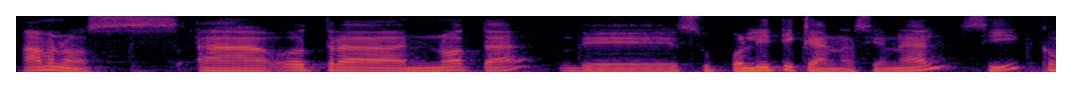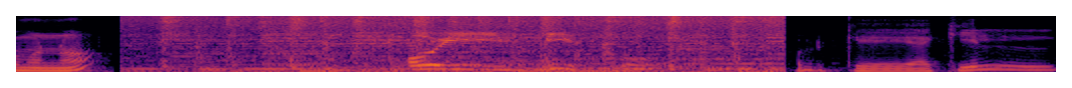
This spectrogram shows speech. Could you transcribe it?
Vámonos a otra nota de su política nacional, ¿sí? ¿Cómo no? Hoy mismo. Porque aquí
